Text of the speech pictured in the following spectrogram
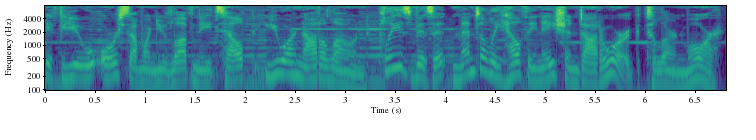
If you or someone you love needs help, you are not alone. Please visit mentallyhealthynation.org to learn more.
